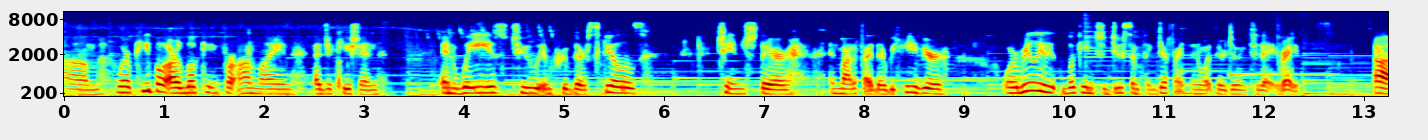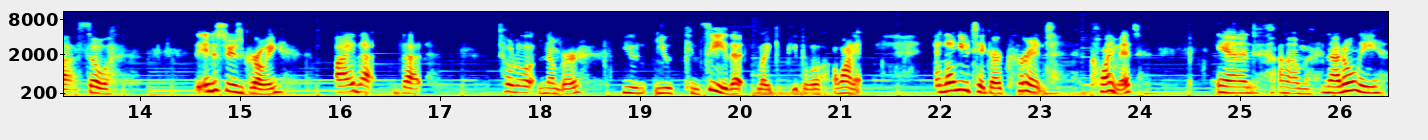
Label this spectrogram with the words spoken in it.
um, where people are looking for online education and ways to improve their skills, change their and modify their behavior or really looking to do something different than what they're doing today, right? Uh, so the industry is growing. By that that total number, you you can see that like people want it. And then you take our current climate, and um, not only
